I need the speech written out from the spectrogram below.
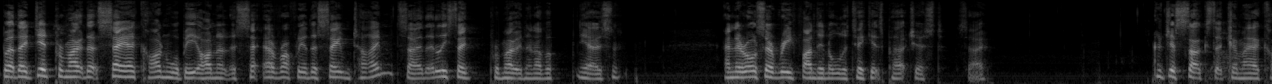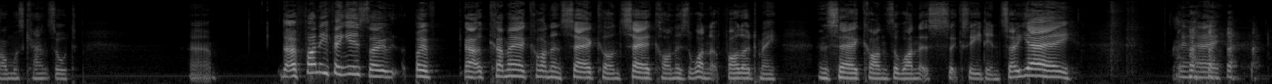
but they did promote that SeaCon will be on at the uh, roughly at the same time, so at least they promoted another, you know, and they're also refunding all the tickets purchased. So it just sucks that KamehaCon was cancelled. Um, the funny thing is, though, both uh, KamehaCon and SeaCon, SeaCon is the one that followed me, and SeaCon's the one that's succeeding. So yay! Yay.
